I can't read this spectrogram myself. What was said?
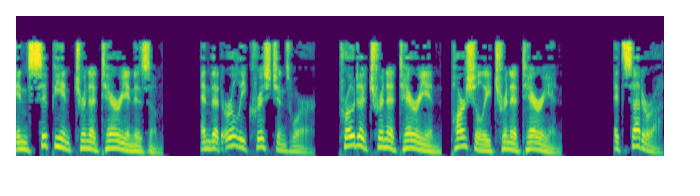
incipient Trinitarianism, and that early Christians were proto-Trinitarian, partially Trinitarian, etc.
